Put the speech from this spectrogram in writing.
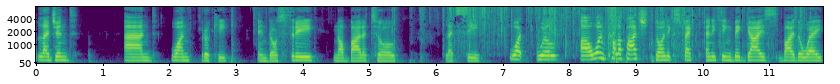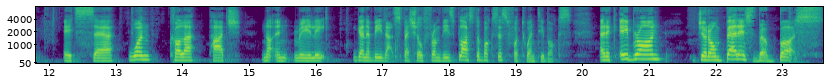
legend, and one rookie in those three. Not bad at all. Let's see what will uh, one color patch. Don't expect anything big, guys. By the way, it's uh, one color patch. Nothing really gonna be that special from these blaster boxes for 20 bucks. Eric Ebron, Jerome Bettis, the bus.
